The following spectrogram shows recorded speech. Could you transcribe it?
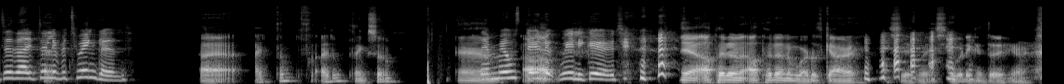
Do they deliver to England? Uh, I don't. I don't think so. Um, Their meals do look really good. yeah, I'll put in. I'll put in a word with Gary. See, see what he can do here.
